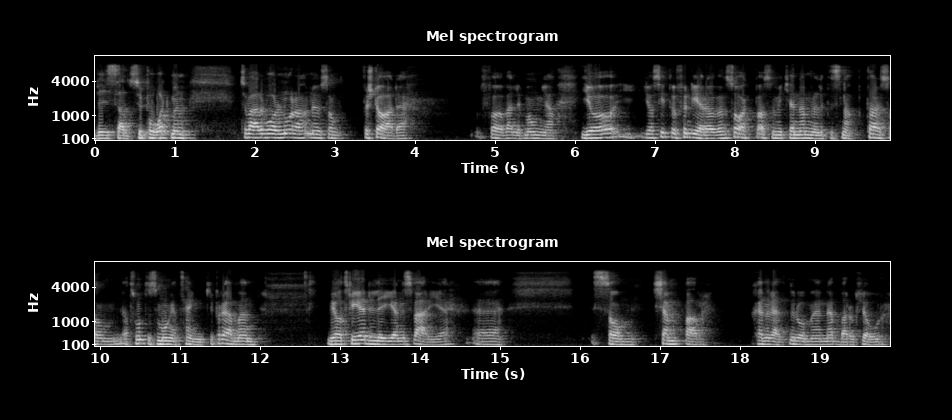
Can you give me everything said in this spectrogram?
visad support, men tyvärr var det några nu som förstörde för väldigt många. Jag, jag sitter och funderar över en sak bara som vi kan nämna lite snabbt där som jag tror inte så många tänker på det men vi har tredje ligan i Sverige eh, som kämpar generellt nu då med näbbar och klor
